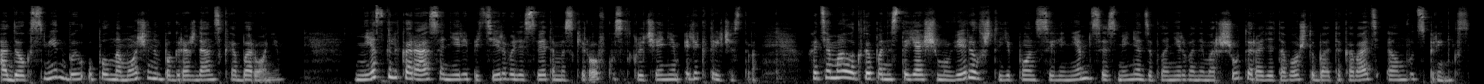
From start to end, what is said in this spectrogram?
А Док Смит был уполномоченным по гражданской обороне – Несколько раз они репетировали светомаскировку с отключением электричества, хотя мало кто по-настоящему верил, что японцы или немцы изменят запланированные маршруты ради того, чтобы атаковать Элмвуд Спрингс.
